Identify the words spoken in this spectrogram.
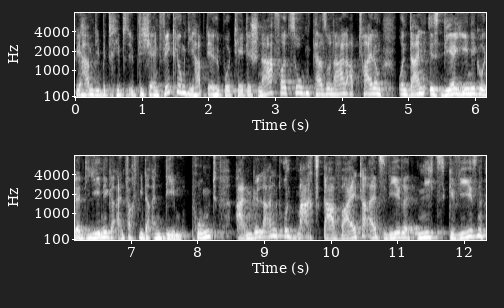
Wir haben die betriebsübliche Entwicklung, die habt ihr hypothetisch nachvollzogen, Personalabteilung. Und dann ist derjenige oder diejenige einfach wieder an dem Punkt angelangt und macht da weiter, als wäre nichts gewesen,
